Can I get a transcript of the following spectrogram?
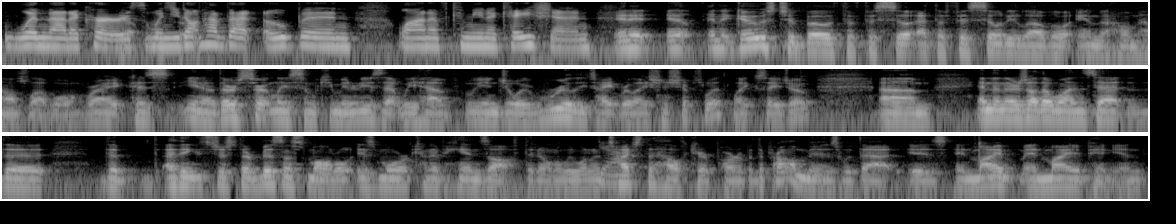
when that occurs Yep, when you don't have that open line of communication and it, and it and it goes to both the facility at the facility level and the home health level, right? Because you know there's certainly some communities that we have we enjoy really tight relationships with, like Sage Oak, um, and then there's other ones that the the I think it's just their business model is more kind of hands off. They don't really want to Yeah. touch the healthcare part of it. But the problem is with that is in my in my opinion,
